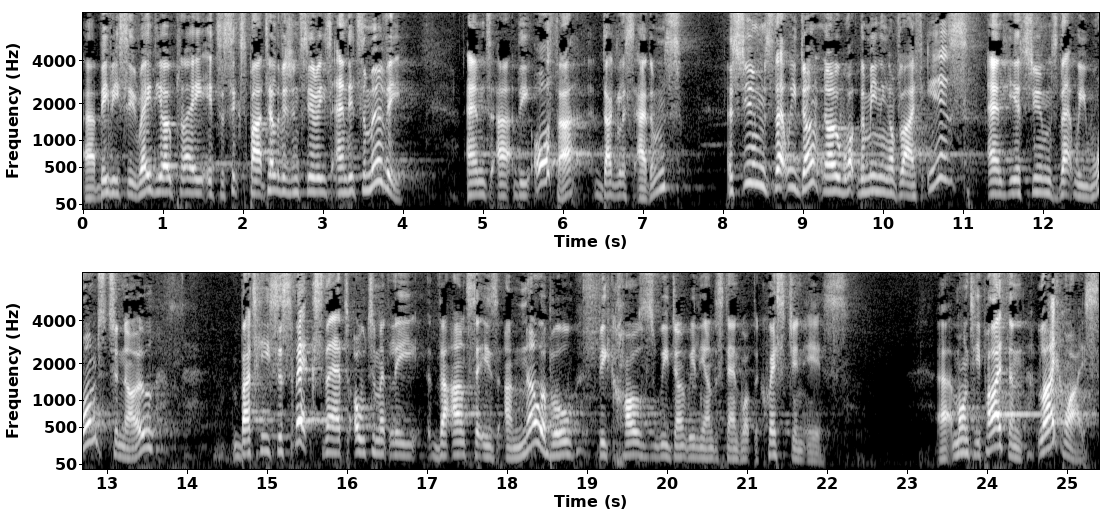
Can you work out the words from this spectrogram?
uh, BBC radio play, it's a six part television series, and it's a movie. And uh, the author, Douglas Adams, assumes that we don't know what the meaning of life is, and he assumes that we want to know, but he suspects that ultimately the answer is unknowable because we don't really understand what the question is. Uh, Monty Python, likewise,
